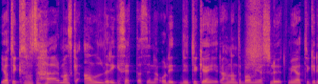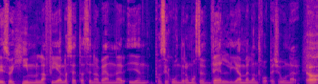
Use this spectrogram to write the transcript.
jag tycker som så här, man ska aldrig sätta sina, och det, det tycker jag, det handlar inte bara om att göra slut, men jag tycker det är så himla fel att sätta sina vänner i en position där de måste välja mellan två personer. Ja.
